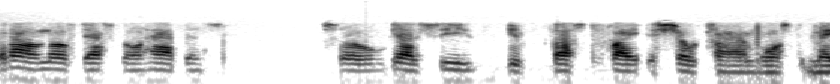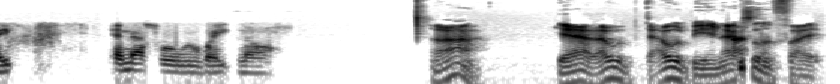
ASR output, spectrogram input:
but I don't know if that's going to happen. So, so we got to see if that's the fight that Showtime wants to make, and that's what we're waiting on. Ah, yeah, that would that would be an excellent fight.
